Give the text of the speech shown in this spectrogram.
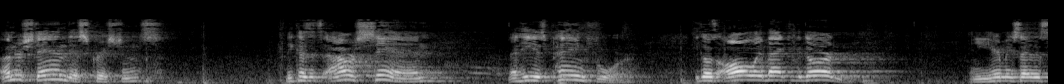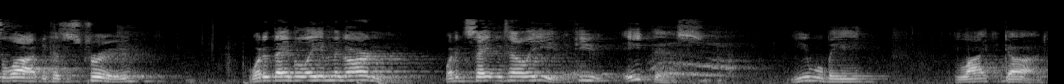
Understand this, Christians, because it's our sin that he is paying for. He goes all the way back to the garden. And you hear me say this a lot because it's true. What did they believe in the garden? What did Satan tell Eve? If you eat this, you will be like God.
